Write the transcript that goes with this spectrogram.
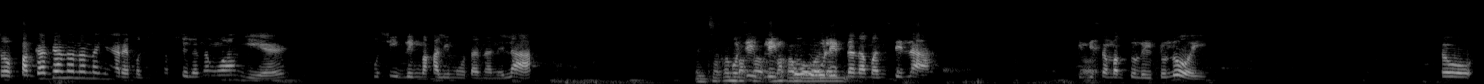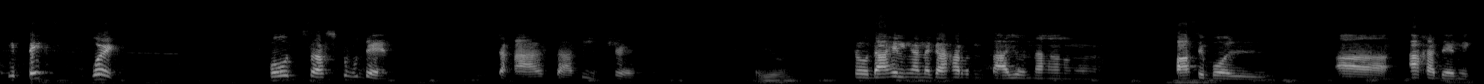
So, pagka gano'n na nangyari, mag-stop sila ng one year, posibleng makalimutan na nila, And saka baka, posibleng baka uulit mawalan, na naman sila. Hindi na magtuloy-tuloy. So, it takes work both sa student saka sa teacher. ayun. So, dahil nga nagkakaroon tayo ng possible ah, academic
